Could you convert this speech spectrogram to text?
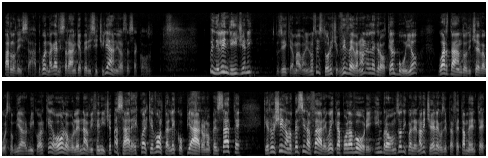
Parlo dei sardi, poi magari sarà anche per i siciliani la stessa cosa. Quindi gli indigeni, così chiamavano i nostri storici, vivevano nelle grotte al buio, guardando, diceva questo mio amico archeologo, le navi fenicie passare e qualche volta le copiarono. Pensate che riuscirono persino a fare quei capolavori in bronzo di quelle navicelle così perfettamente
